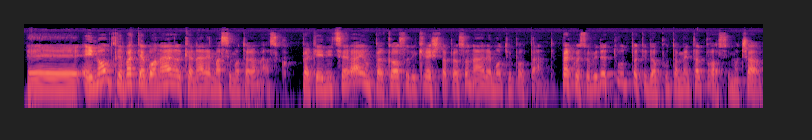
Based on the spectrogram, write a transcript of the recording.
E, e inoltre vatti a abbonare al canale Massimo Taramasco perché inizierai un percorso di crescita personale molto importante. Per questo video è tutto, ti do appuntamento al prossimo, ciao!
